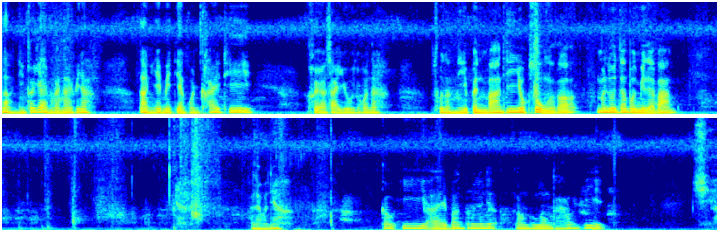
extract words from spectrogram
หลังนี้ก็ใหญ่เหมือนกันนะพี่นะ หลังนี้จะมีเตียงคนไข้ที่เคยอาศัยอยู่ทุกคนนะ ส่วนหลังนี้เป็นบ้านที่ยกสูงแล้วก็ไม่รู้ด้านบนมีอะไรบ้าง อะไรวะเนี่ย เก้าอี้อะไรบ้างก็ไม่รู้เนี่ยลองดูรองเท้าไหมพี่เชี่ย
